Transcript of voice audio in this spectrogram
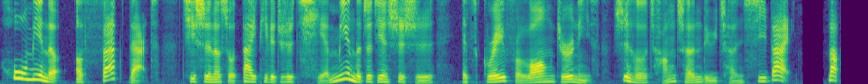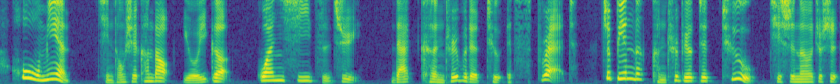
后面的 a fact that 其实呢，所代替的就是前面的这件事实。It's great for long journeys，适合长程旅程携带。那后面，请同学看到有一个关系子句。that contributed to its spread。这边的 contributed to 其实呢就是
